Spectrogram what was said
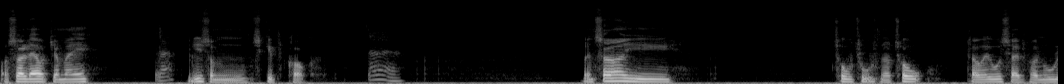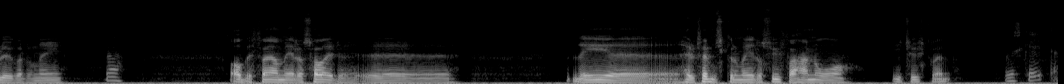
Og så lavede jeg med, Ja. ligesom en skibskok. ja, ja. Men så i 2002, der var jeg udsat for en ulykke dernede. Nå. Oppe i 40 meters højde. Øh, nede øh, 90 km syd for Hannover i Tyskland. Hvad skete der?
